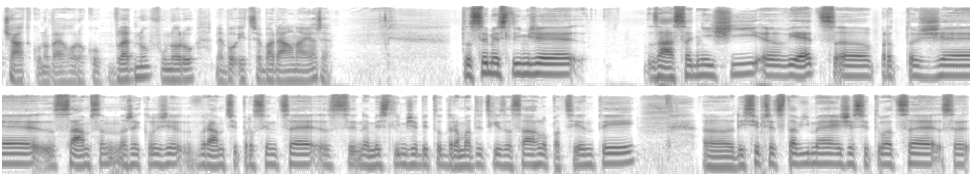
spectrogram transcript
začátku nového roku, v lednu, v únoru nebo i třeba dál na jaře? To si myslím, že je zásadnější eh, věc, eh, protože sám jsem řekl, že v rámci prosince si nemyslím, že by to dramaticky zasáhlo pacienty. Eh, když si představíme, že situace se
